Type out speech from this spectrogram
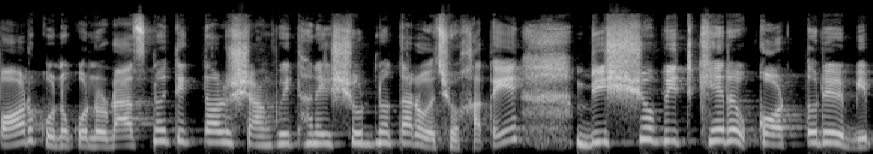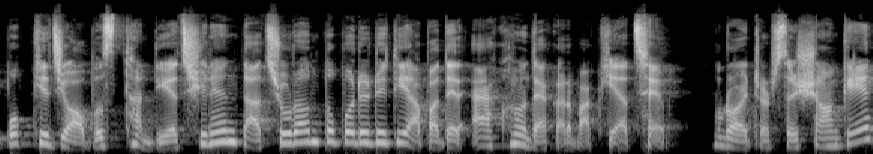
পর কোনো কোনো রাজনৈতিক দল সাংবিধানিক শূন্যতার অজুহাতে বিশ্ববিক্ষের কর্তরের বিপক্ষে যে অবস্থান দিয়েছিলেন তা চূড়ান্ত পরিণতি আমাদের এখনও দেখার বাকি আছে। রয়টার্সের সঙ্গে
